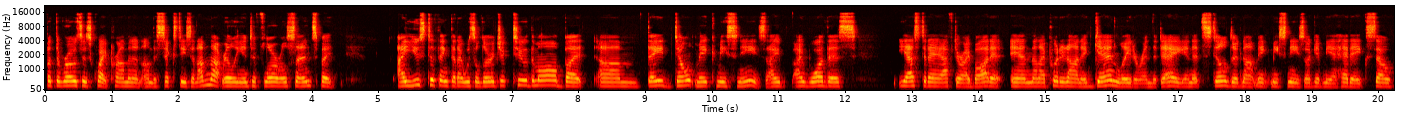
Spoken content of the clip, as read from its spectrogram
but the rose is quite prominent on the 60s. And I'm not really into floral scents, but I used to think that I was allergic to them all, but um, they don't make me sneeze. I, I wore this yesterday after I bought it, and then I put it on again later in the day, and it still did not make me sneeze or give me a headache. So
